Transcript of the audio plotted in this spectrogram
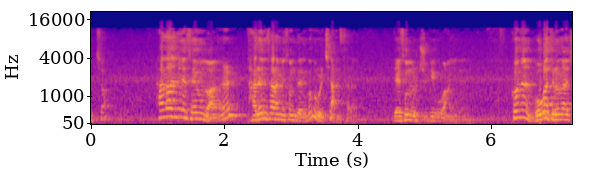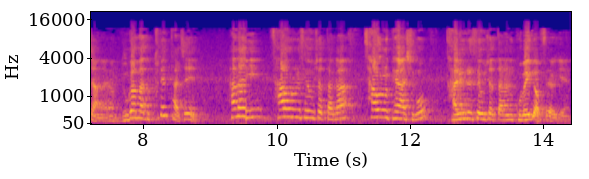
그렇죠? 하나님의 세운 왕을 다른 사람이 손대는 건 옳지 않더라. 내 손으로 죽이고 왕이 되는. 그거는 뭐가 드러나지 않아요. 누가 봐도 쿠데타지. 하나님이 사울을 세우셨다가 사울을 패하시고 다윗을 세우셨다는 고백이 없어요 여기에는.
